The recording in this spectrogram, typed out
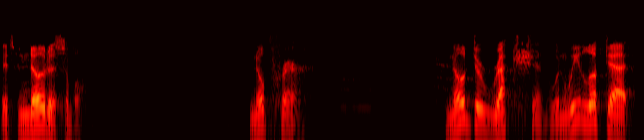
It's noticeable. No prayer. No direction. When we looked at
